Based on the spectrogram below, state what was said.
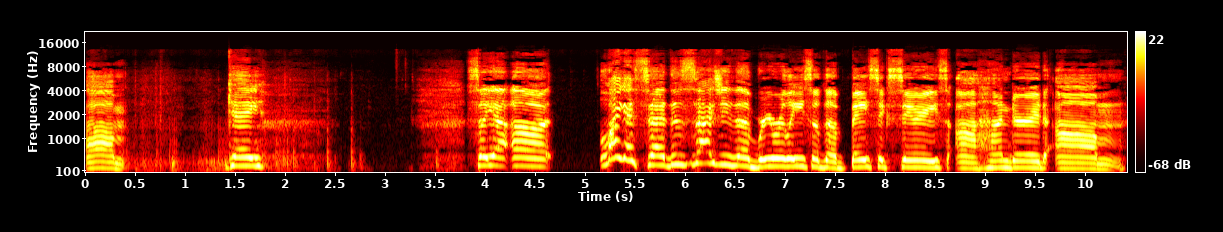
Um, okay. So yeah, uh, like I said, this is actually the re-release of the basic series 100, um,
